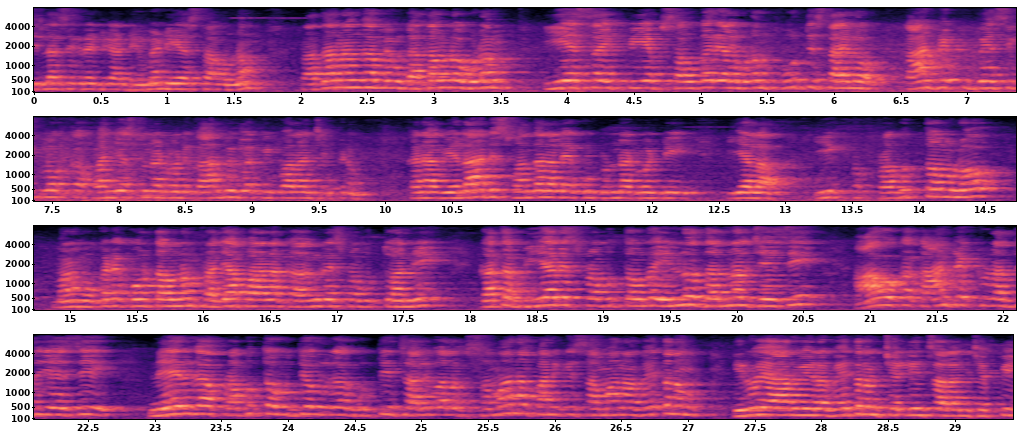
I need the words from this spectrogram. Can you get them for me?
జిల్లా సెక్రటరీగా డిమాండ్ చేస్తూ ఉన్నాం. ప్రధానంగా మేము గతంలో కూడా ఈఎస్ఐ పిఎఫ్ సౌకర్యాలు కూడా పూర్తి స్థాయిలో కాంట్రాక్ట్ బేసిక్లో పనిచేస్తున్నటువంటి కార్మికులకు ఇవ్వాలని చెప్పినాం. కానీ అవి ఎలాంటి స్పందన లేకుండా ఉన్నటువంటి ఇలా ఈ ప్రభుత్వంలో మనం ఒకటే కోరుతా ఉన్నాం ప్రజాపాలన కాంగ్రెస్ ప్రభుత్వాన్ని గత బీఆర్ఎస్ ప్రభుత్వంలో ఎన్నో ధర్నాలు చేసి ఆ ఒక కాంట్రాక్ట్ రద్దు చేసి నేరుగా ప్రభుత్వ ఉద్యోగులుగా గుర్తించాలి వాళ్ళకు సమాన పనికి సమాన వేతనం ఇరవై ఆరు వేల వేతనం చెల్లించాలని చెప్పి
